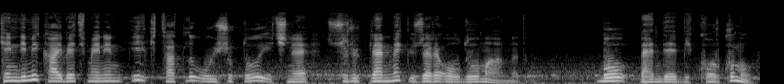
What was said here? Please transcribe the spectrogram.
kendimi kaybetmenin ilk tatlı uyuşukluğu içine sürüklenmek üzere olduğumu anladım. Bu bende bir korku mu,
